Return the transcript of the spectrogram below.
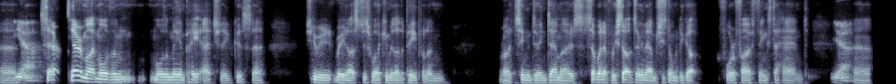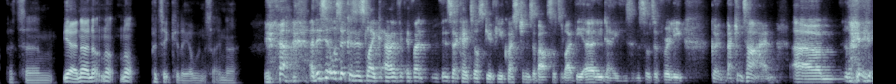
Uh, yeah, Sarah, Sarah might more than more than me and Pete actually because uh, she really, really likes just working with other people and writing and doing demos. So whenever we start doing an album, she's normally got four or five things to hand. Yeah. Uh, but um, yeah, no, not not not particularly. I wouldn't say no. Yeah, and is it also because it's like uh, if, I, if, it's okay to ask you a few questions about sort of like the early days and sort of really going back in time. Um, like,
